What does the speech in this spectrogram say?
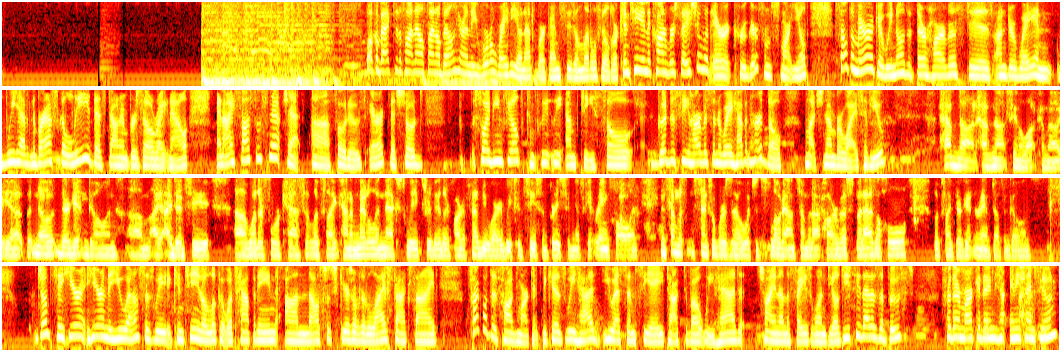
Welcome back to the Fontanelle Final Bell here on the Rural Radio Network. I'm Susan Littlefield. We're continuing the conversation with Eric Kruger from Smart Yield. South America, we know that their harvest is underway and we have Nebraska lead that's down in Brazil right now. And I saw some Snapchat uh, photos, Eric, that showed soybean fields completely empty. So good to see harvest underway. Haven't heard though much number wise. Have you? Have not, have not seen a lot come out yet, but no, they're getting going. Um, I, I, did see uh, weather forecasts. It looks like kind of middle of next week through the other part of February, we could see some pretty significant rainfall in, in some of central Brazil, which would slow down some of that harvest. But as a whole, looks like they're getting ramped up and going jump to here here in the U.S. as we continue to look at what's happening on. I'll switch gears over to the livestock side. Let's talk about this hog market because we had USMCA talked about. We've had China the phase one deal. Do you see that as a boost for their market any, anytime soon?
